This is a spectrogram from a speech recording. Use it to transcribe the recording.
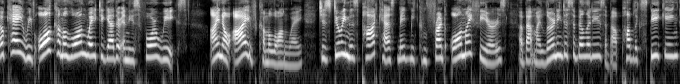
Okay, we've all come a long way together in these four weeks. I know I've come a long way. Just doing this podcast made me confront all my fears about my learning disabilities, about public speaking,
